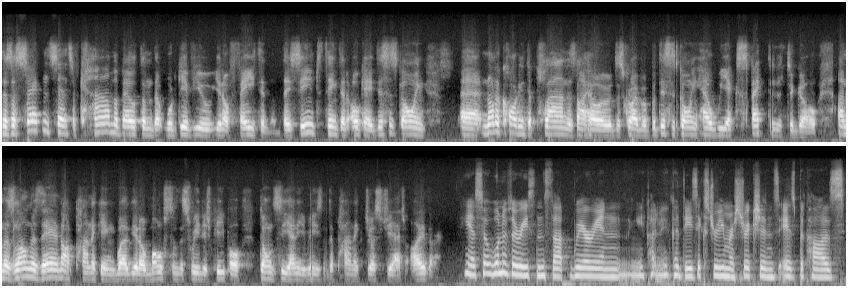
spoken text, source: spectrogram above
there's a certain sense of calm about them that would give you, you know, faith in them. They seem to think that okay, this is going uh, not according to plan is not how I would describe it, but this is going how we expected it to go. And as long as they're not panicking, well, you know, most of the Swedish people don't see any reason to panic just yet either. Yeah, so one of the reasons that we're in kind of these extreme restrictions is because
